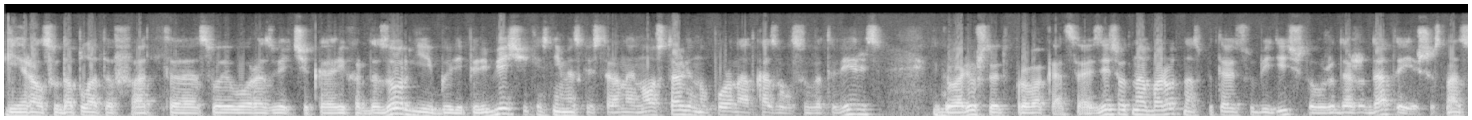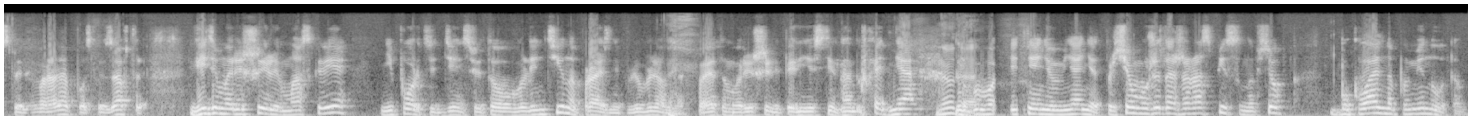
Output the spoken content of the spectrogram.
генерал Судоплатов от э, своего разведчика Рихарда Зорги, были перебежчики с немецкой стороны, но Сталин упорно отказывался в это верить и говорил, что это провокация. А здесь вот наоборот нас пытаются убедить, что уже даже дата есть, 16 февраля, послезавтра. Видимо, решили в Москве не портить День Святого Валентина, праздник влюбленных, поэтому решили перенести на два дня. Ну, Другого да. объяснения у меня нет. Причем уже даже расписано все буквально по минутам.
